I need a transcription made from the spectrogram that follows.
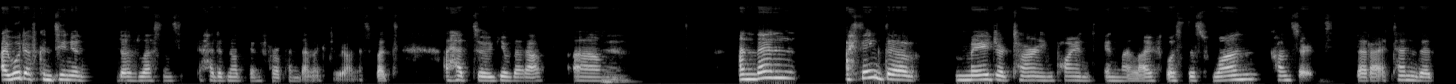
I would have continued those lessons had it not been for a pandemic, to be honest. But I had to give that up. Um, yeah. And then I think the major turning point in my life was this one concert that I attended,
